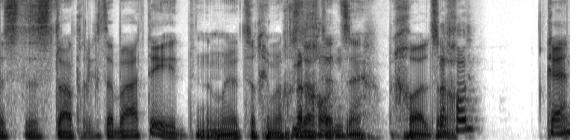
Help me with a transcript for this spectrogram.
הסטארטרק זה בעתיד הם היו צריכים לחזות נכון, את זה בכל זאת. נכון כן.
